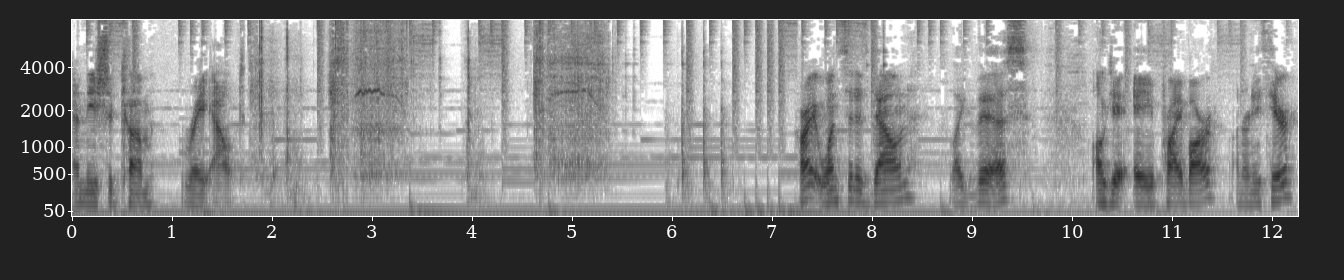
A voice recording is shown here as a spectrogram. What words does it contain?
and these should come right out. All right, once it is down like this, I'll get a pry bar underneath here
